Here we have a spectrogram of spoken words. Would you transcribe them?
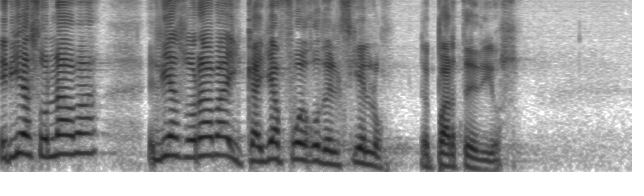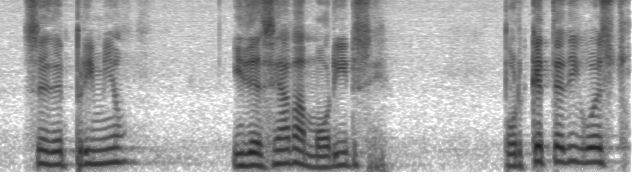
Elías oraba, Elías oraba y caía fuego del cielo de parte de Dios. Se deprimió y deseaba morirse. ¿Por qué te digo esto?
